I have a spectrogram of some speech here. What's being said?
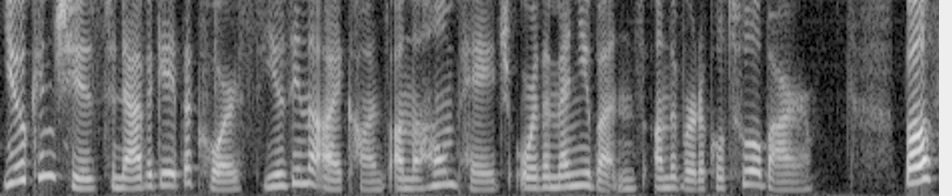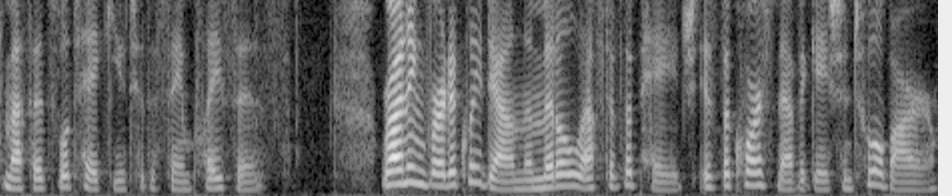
You can choose to navigate the course using the icons on the home page or the menu buttons on the vertical toolbar. Both methods will take you to the same places. Running vertically down the middle left of the page is the course navigation toolbar.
